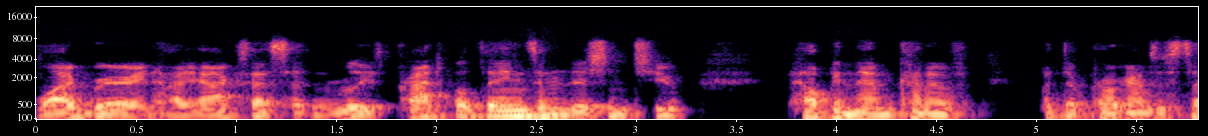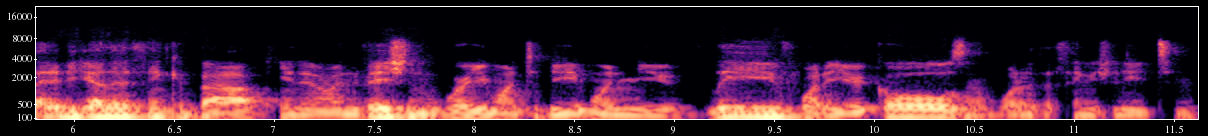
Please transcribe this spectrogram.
library and how you access it and really practical things in addition to helping them kind of put their programs of study together, think about, you know, envision where you want to be when you leave, what are your goals and what are the things you need to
